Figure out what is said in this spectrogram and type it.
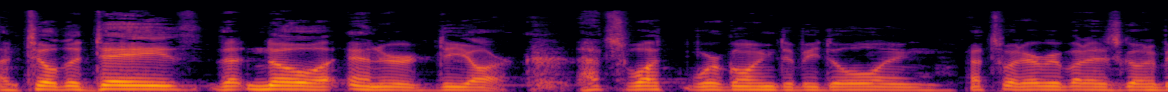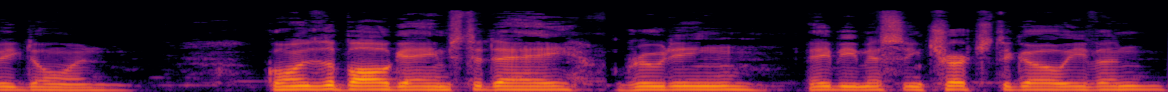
until the day that Noah entered the ark. That's what we're going to be doing. That's what everybody is going to be doing. Going to the ball games today, rooting, maybe missing church to go even.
